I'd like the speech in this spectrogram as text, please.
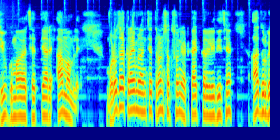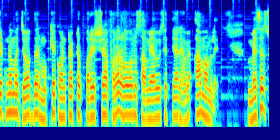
જીવ ગુમાવ્યા છે ત્યારે આ મામલે વડોદરા ક્રાઇમ બ્રાન્ચે ત્રણ શખ્સોની અટકાયત કરી લીધી છે. આ દુર્ઘટનામાં જવાબદાર મુખ્ય કોન્ટ્રાક્ટર પરેશ શાહ ફરાર હોવાનું સામે આવ્યું છે ત્યારે હવે આ મામલે મેસર્સ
